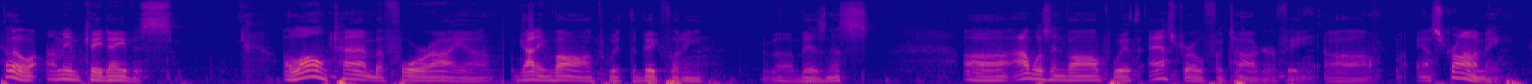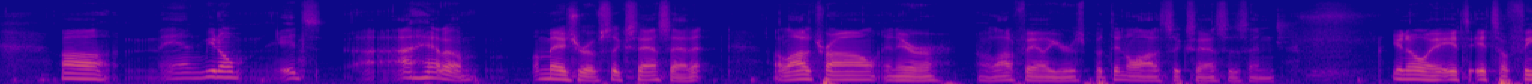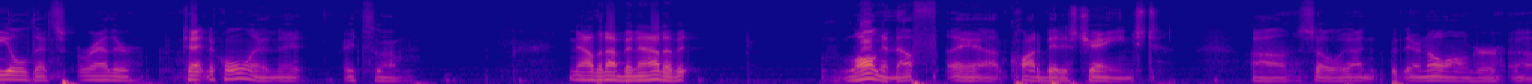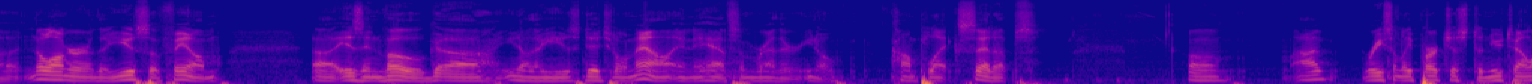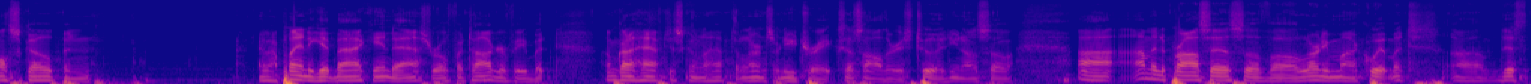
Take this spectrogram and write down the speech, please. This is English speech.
Hello, I'm MK Davis. A long time before I uh, got involved with the Bigfooting uh, business, uh, I was involved with astrophotography, uh, astronomy. Uh, and, you know, it's I had a, a measure of success at it. A lot of trial and error, a lot of failures, but then a lot of successes. And, you know, it's, it's a field that's rather technical and it, it's. Um, now that I've been out of it long enough, uh, quite a bit has changed. Uh, so I, they're no longer uh, no longer the use of film uh, is in vogue. Uh, you know they use digital now, and they have some rather you know complex setups. Uh, I've recently purchased a new telescope and and I plan to get back into astrophotography, but I'm gonna have just gonna have to learn some new tricks. That's all there is to it, you know. So uh, I'm in the process of uh, learning my equipment. Um, this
